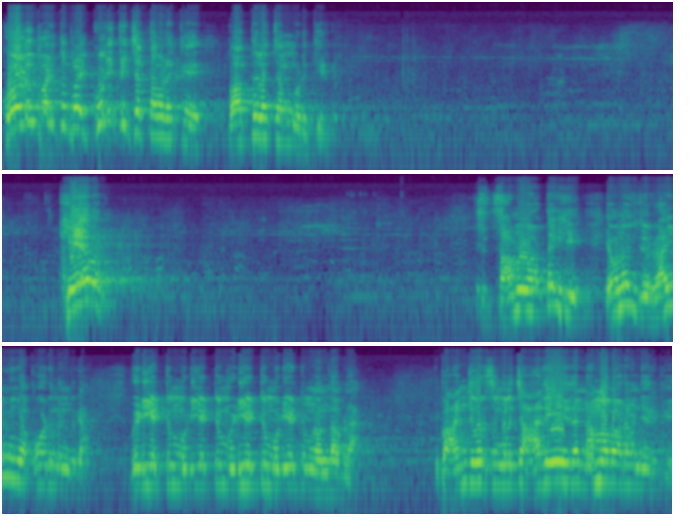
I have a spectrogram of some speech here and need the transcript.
கொடுப்படுத்து போய் குடித்து செத்தவனுக்கு பத்து லட்சம் கொடுத்தீர்கள். கேவலம். தமிழ்நாட்டை எவனோ இது ரைமிங்கா போடுங்கன்னு இருக்கான். விடியட்டும் முடியட்டும் விடியட்டும் முடியட்டும் வந்தாப்ல. இப்ப அஞ்சு வருஷம் கழிச்சு அதே இதை நம்ம பாட வேண்டியிருக்கு.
